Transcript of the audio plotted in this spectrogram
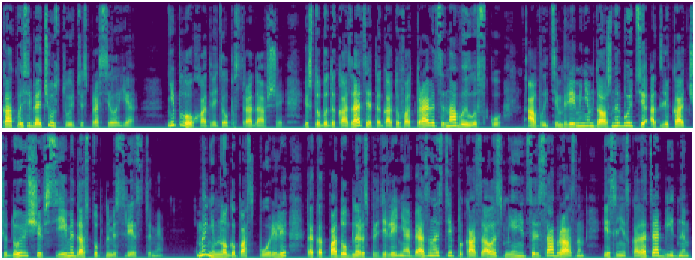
«Как вы себя чувствуете?» – спросила я. «Неплохо», – ответил пострадавший, «и чтобы доказать это, готов отправиться на вылазку, а вы тем временем должны будете отвлекать чудовище всеми доступными средствами». Мы немного поспорили, так как подобное распределение обязанностей показалось мне нецелесообразным, если не сказать обидным,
